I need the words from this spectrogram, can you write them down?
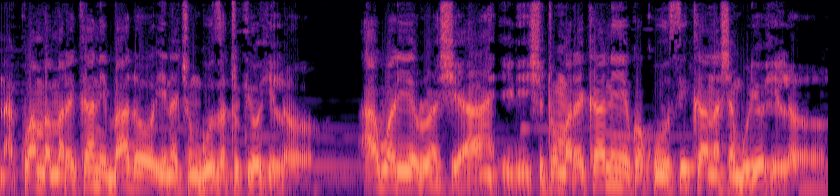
na kwamba Marekani bado inachunguza tukio hilo. Awali Russia ilishutumu Marekani kwa kuhusika na shambulio hilo.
